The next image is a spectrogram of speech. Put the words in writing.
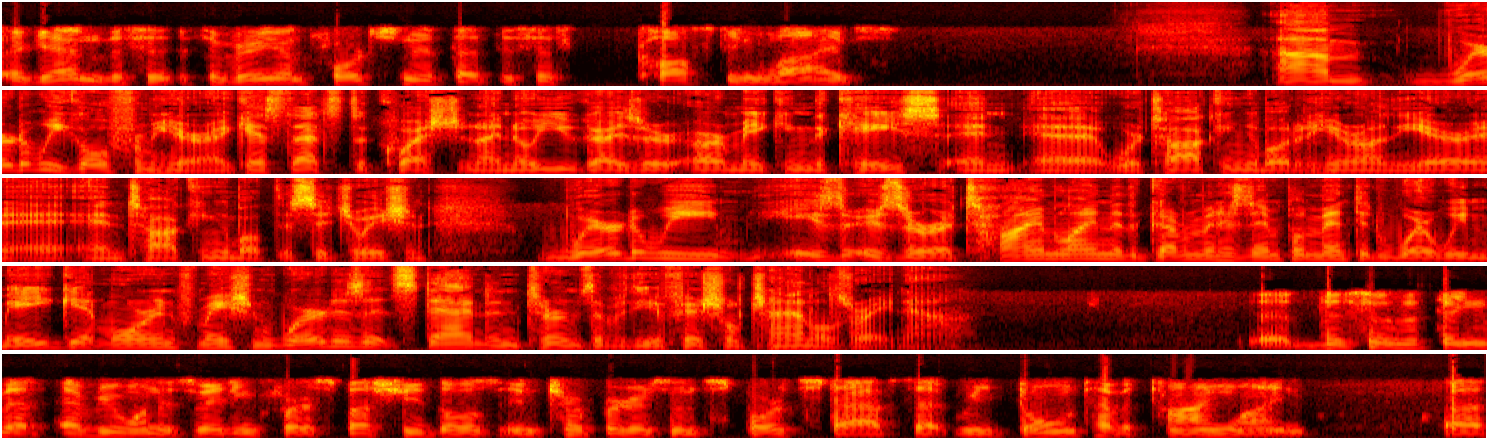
again, this is, it's very unfortunate that this is costing lives. Um, where do we go from here? I guess that's the question. I know you guys are, are making the case, and uh, we're talking about it here on the air and, and, talking about the situation. Where do we? Is is there a timeline that the government has implemented where we may get more information? Where does it stand in terms of the official channels right now? Uh, this is the thing that everyone is waiting for, especially those interpreters and sports staffs. That we don't have a timeline. Uh,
